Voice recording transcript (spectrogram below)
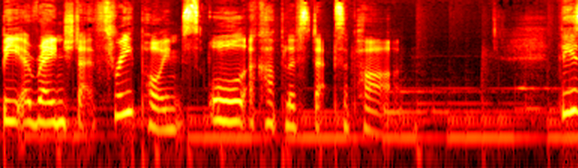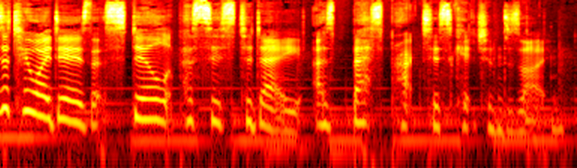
be arranged at three points, all a couple of steps apart. These are two ideas that still persist today as best practice kitchen design.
